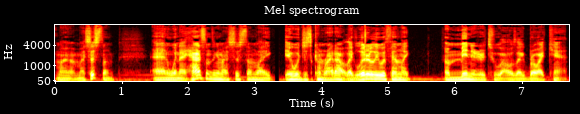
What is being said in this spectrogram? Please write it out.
my my system and when I had something in my system, like it would just come right out. Like literally within like a minute or two, I was like, bro, I can't.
